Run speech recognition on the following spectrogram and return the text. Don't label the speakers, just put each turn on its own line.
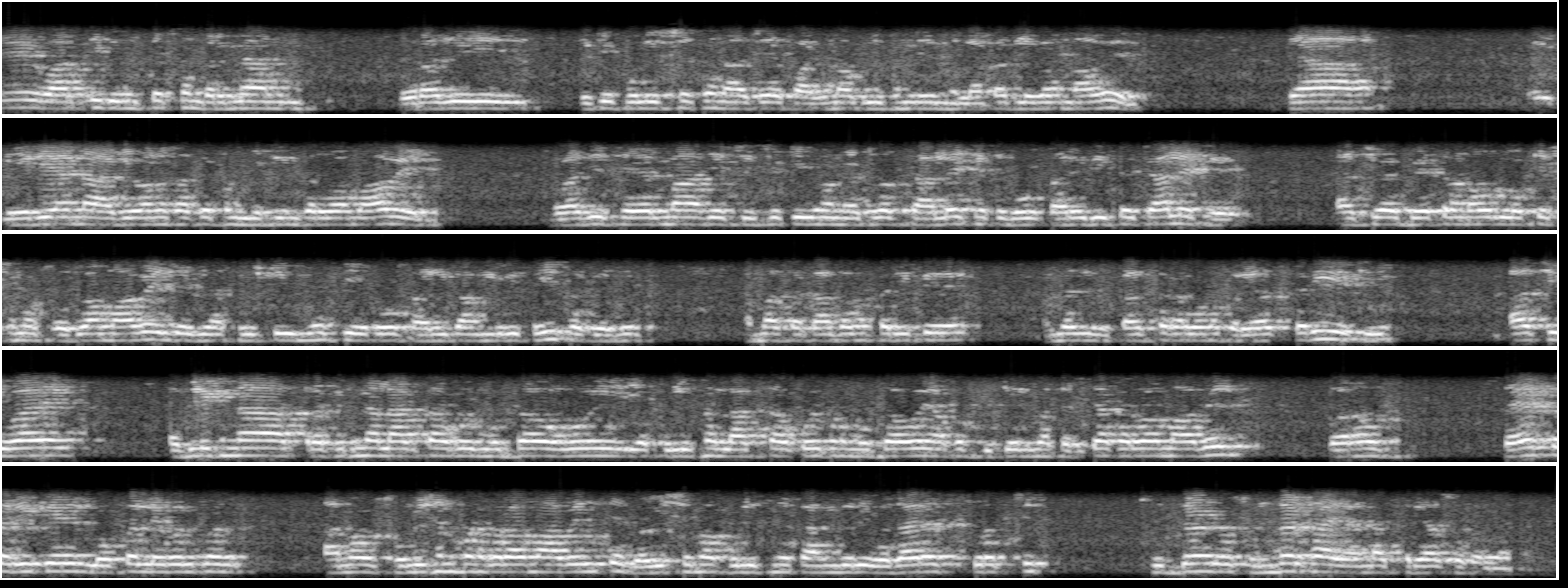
એ વાર્ષિક ઇન્સ્પેક્શન દરમિયાન Dhoraji city police station આજે પાટણા પોલીસની મુલાકાત લેવામાં આવે. ત્યાં એરિયાના આગેવાનો સાથે પણ મિટિંગ કરવામાં આવે. ધોરાજી શહેરમાં જે સીસીટીવીનો નેટવર્ક ચાલે છે તે બહુ સારી રીતે ચાલે છે. આ સિવાય બે ત્રણ ઓર લોકેશનો શોધવામાં આવે છે જ્યાં સીસીટીવી મૂકીએ તો સારી કામગીરી થઈ શકે છે. આમાં સકારાત્મક તરીકે અમે વિકાસ કરાવવાનો પ્રયાસ કરીએ છીએ. આ સિવાય પબ્લિકના ટ્રાફિકના લાગતા કોઈ મુદ્દાઓ હોય યા પોલીસના લાગતા કોઈ પણ મુદ્દા હોય આપણે ડિટેલમાં ચર્ચા કરવામાં આવેલ. તો શહેર તરીકે લોકલ લેવલ પર આનો સોલ્યુશન પણ કરવામાં આવેલ છે. ભવિષ્યમાં પોલીસની કામગીરી વધારે સુરક્ષિત સુદ્રઢ સુંદર થાય એના પ્રયાસો કરવામાં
